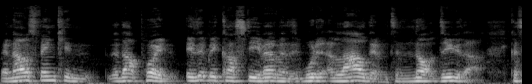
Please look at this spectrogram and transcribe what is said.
and I was thinking at that point, is it because Steve Evans wouldn't allow them to not do that? Because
